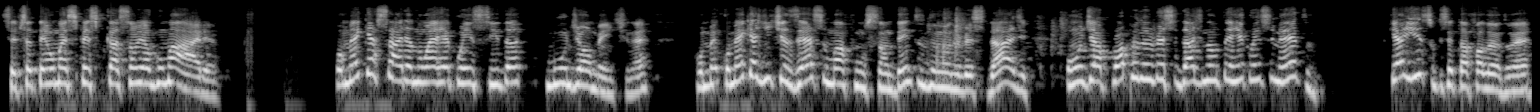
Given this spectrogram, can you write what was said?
você precisa ter uma especificação em alguma área. Como é que essa área não é reconhecida mundialmente, né? Como é, como é que a gente exerce uma função dentro de uma universidade onde a própria universidade não tem reconhecimento? Que é isso que você está falando, né?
